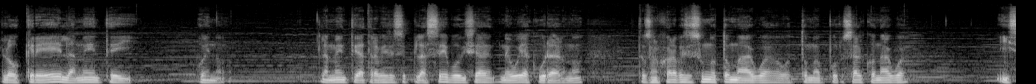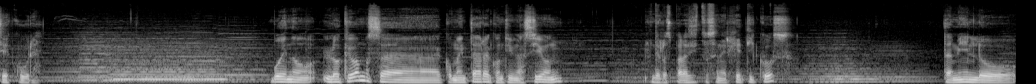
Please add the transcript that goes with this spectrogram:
Lo cree la mente y, bueno, la mente a través de ese placebo dice, ah, me voy a curar, ¿no? Entonces a lo mejor a veces uno toma agua o toma puro sal con agua y se cura. Bueno, lo que vamos a comentar a continuación de los parásitos energéticos, también lo,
